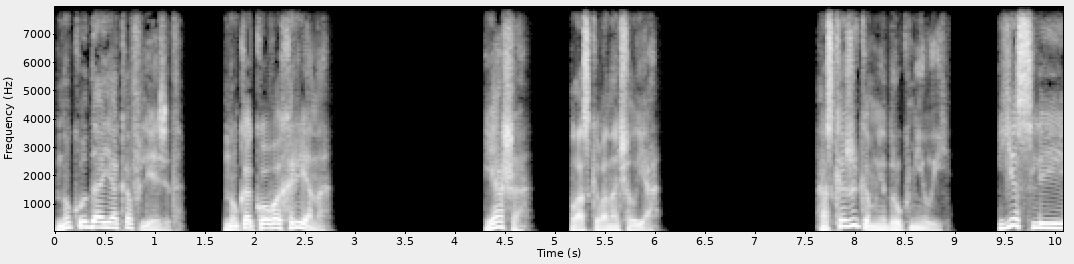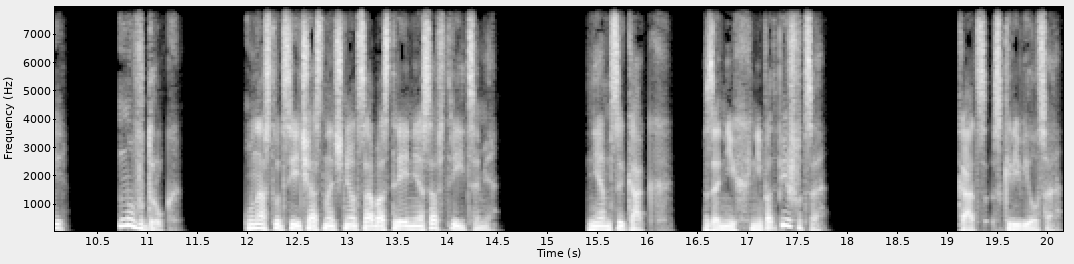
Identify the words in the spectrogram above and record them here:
Ну куда Яков лезет? Ну какого хрена? Яша, ласково начал я. А скажи-ка мне, друг милый, если... Ну, вдруг. У нас тут сейчас начнется обострение с австрийцами. Немцы как? За них не подпишутся? Кац скривился.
